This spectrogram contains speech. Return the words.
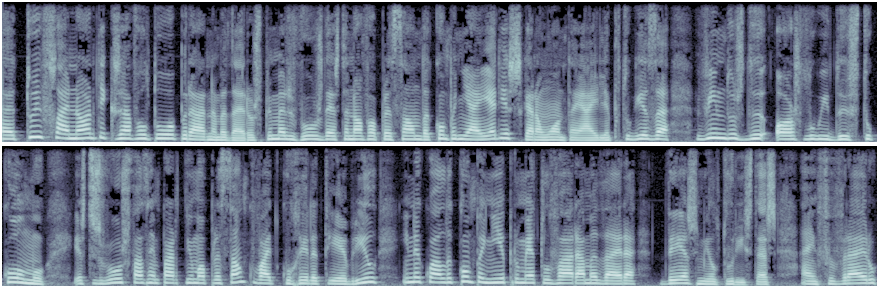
A TUI Fly Nordic já voltou a operar na Madeira. Os primeiros voos desta nova operação da companhia aérea chegaram ontem à ilha portuguesa, vindos de Oslo e de Estocolmo. Estes voos fazem parte de uma operação que vai decorrer até abril e na qual a companhia promete levar à Madeira 10 mil turistas. Em fevereiro,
